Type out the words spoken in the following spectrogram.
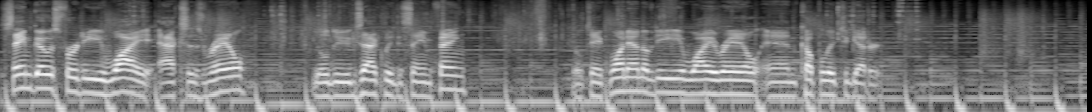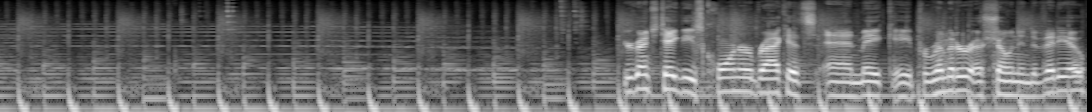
Same goes for the y-axis rail. You'll do exactly the same thing. You'll take one end of the Y rail and couple it together. You're going to take these corner brackets and make a perimeter as shown in the video.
